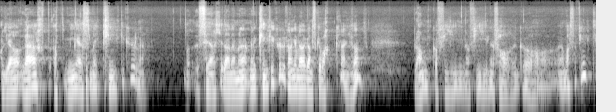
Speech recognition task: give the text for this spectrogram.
Og de har lært at vi er som ei klinkekule. Jeg ser ikke det, men, men klinkekuler kan være ganske vakre. ikke sant? Blank og fin og fine farger og masse fint.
